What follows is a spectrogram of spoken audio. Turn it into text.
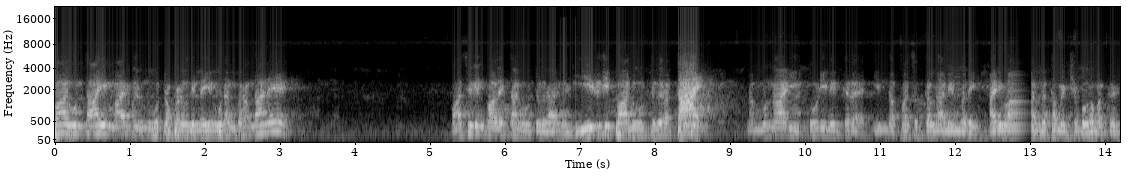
பால் உன் தாயின் மார்பிலிருந்து ஊற்றப்படுவதில்லை. என் உடன் பிறந்தானே. பசுவின் பாலைத்தான் ஊட்டுகிறார்கள். இறுதி பால் ஊட்டுகிற தாய். நம் முன்னாடி கூடி நிற்கிற இந்த பசுக்கள் தான் என்பதை அறிவார்ந்த தமிழ் சமூக மக்கள்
